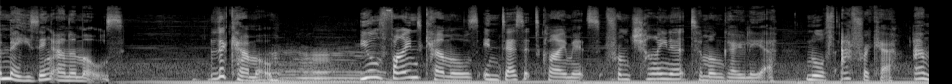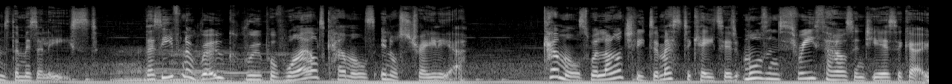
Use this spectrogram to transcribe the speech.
amazing animals. The camel. You'll find camels in desert climates from China to Mongolia, North Africa, and the Middle East. There's even a rogue group of wild camels in Australia. Camels were largely domesticated more than 3,000 years ago.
